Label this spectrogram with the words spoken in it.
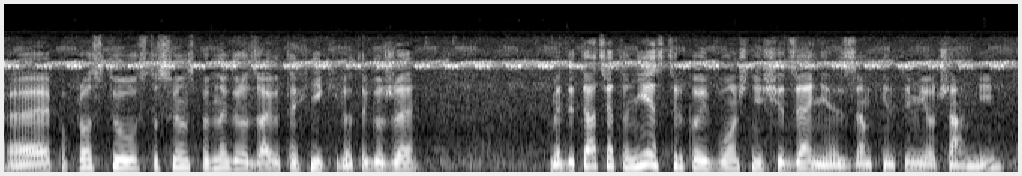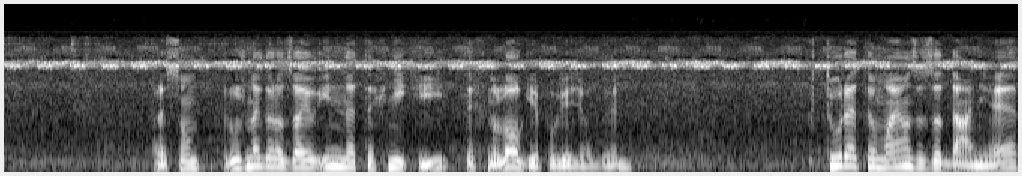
e, po prostu stosując pewnego rodzaju techniki, dlatego że medytacja to nie jest tylko i wyłącznie siedzenie z zamkniętymi oczami, ale są różnego rodzaju inne techniki, technologie powiedziałbym, które to mają za zadanie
